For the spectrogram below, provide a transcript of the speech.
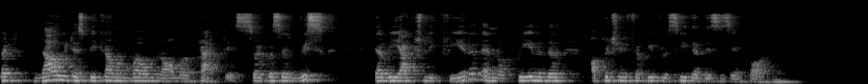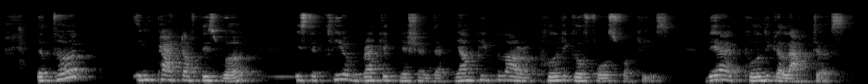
But now it has become a more normal practice. So it was a risk that we actually created and created an opportunity for people to see that this is important. The third impact of this work is the clear recognition that young people are a political force for peace. They are political actors,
